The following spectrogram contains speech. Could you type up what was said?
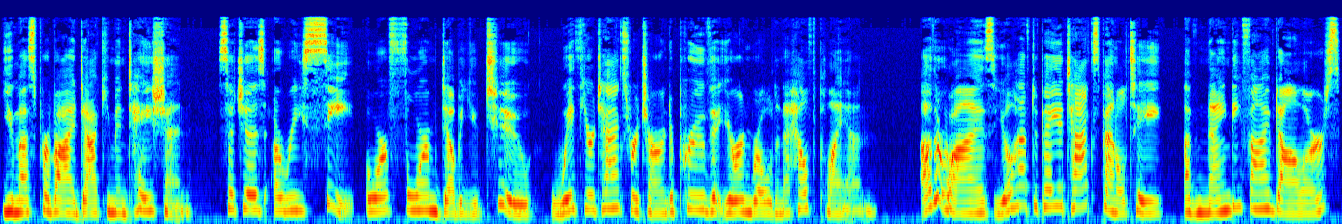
You must provide documentation, such as a receipt or Form W 2, with your tax return to prove that you're enrolled in a health plan. Otherwise, you'll have to pay a tax penalty of $95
